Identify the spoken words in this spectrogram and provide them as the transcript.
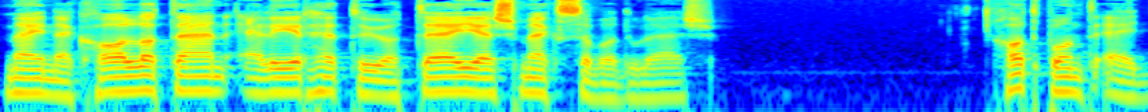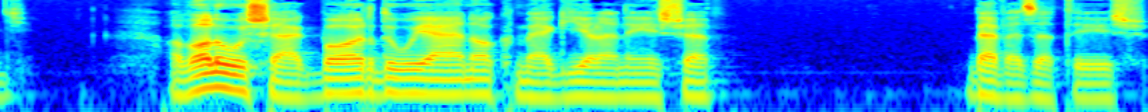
melynek hallatán elérhető a teljes megszabadulás. 6.1. A valóság bardójának megjelenése. Bevezetés.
